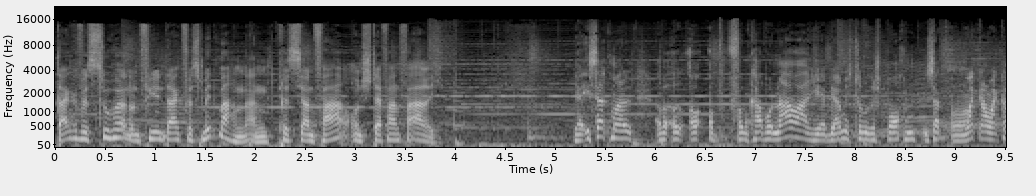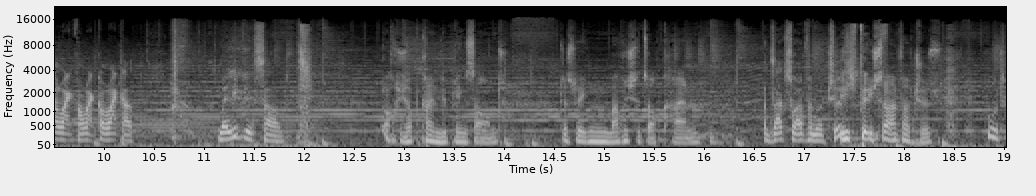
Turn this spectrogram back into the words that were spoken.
Danke fürs Zuhören und vielen Dank fürs Mitmachen an Christian Fahr und Stefan Fahrich. Ja, ich sag mal, aber äh, ob von Carbonara her, wir haben nicht drüber gesprochen, ich sag wackel, wackel, wackel, wackel, wackel. Das ist mein Lieblingssound. Ach, ich habe keinen Lieblingssound. Deswegen mache ich jetzt auch keinen. Dann sagst du einfach nur Tschüss. Ich bin, Ich sage einfach Tschüss. Gut.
